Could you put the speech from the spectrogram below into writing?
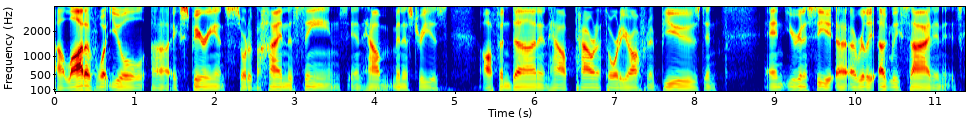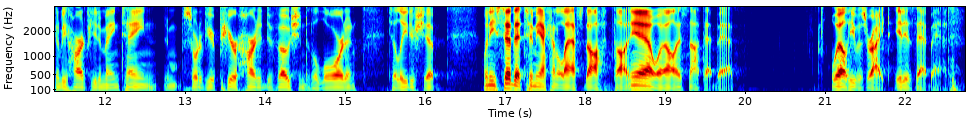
a lot of what you'll uh, experience sort of behind the scenes in how ministry is often done and how power and authority are often abused and and you're going to see a, a, really ugly side and it's going to be hard for you to maintain sort of your pure-hearted devotion to the lord and to leadership. When he said that to me i kind of laughed it off and thought yeah well it's not that bad. Well he was right. It is that bad.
